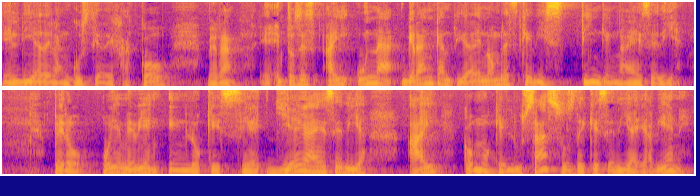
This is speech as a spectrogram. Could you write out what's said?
el día de la angustia de Jacob, ¿verdad? Entonces hay una gran cantidad de nombres que distinguen a ese día. Pero óyeme bien, en lo que se llega a ese día hay como que luzazos de que ese día ya viene.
